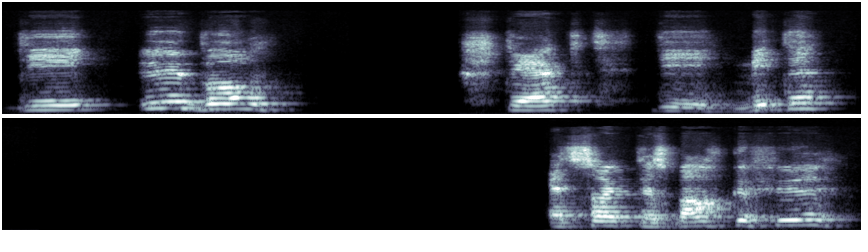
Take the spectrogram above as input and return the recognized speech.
Die Übung stärkt die Mitte, erzeugt das Bauchgefühl,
